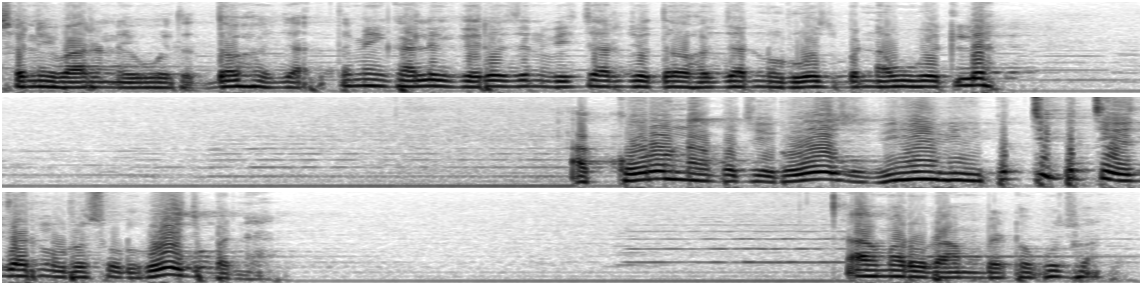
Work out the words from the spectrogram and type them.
શનિવારને એવું હોય તો દસ હજાર. તમે ખાલી ઘરે જઈને વિચારજો દસ હજારનું રોજ બનાવવું એટલે. આ કોરોના પછી રોજ વી વી પચીસ પચીસ હજારનું રસોડું રોજ બને. આ અમારો રામ બેઠો પૂછવાનું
